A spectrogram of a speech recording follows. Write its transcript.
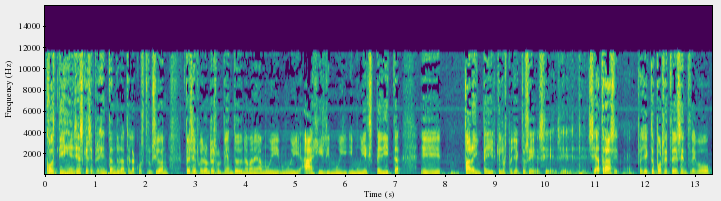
Contingencias que se presentan durante la construcción, pues se fueron resolviendo de una manera muy, muy ágil y muy, y muy expedita eh, para impedir que los proyectos se, se, se, atrasen. El proyecto Porsche 3 se entregó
